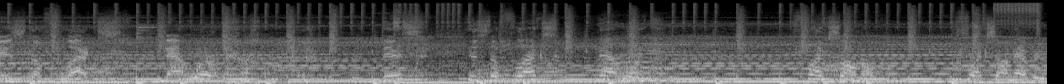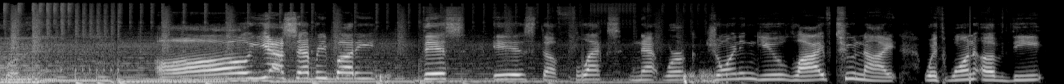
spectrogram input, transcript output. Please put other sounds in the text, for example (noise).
is the Flex Network. (laughs) this is the Flex Network. Flex on them. Flex on everybody. Oh, yes, everybody. This is the Flex Network joining you live tonight with one of the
